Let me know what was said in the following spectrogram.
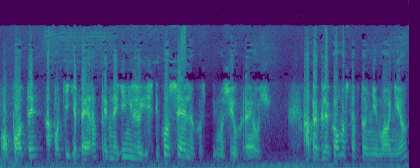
Οπότε από εκεί και πέρα πρέπει να γίνει λογιστικός έλεγχος του δημοσίου χρέους. Απεμπλεκόμαστε από το μνημόνιο.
